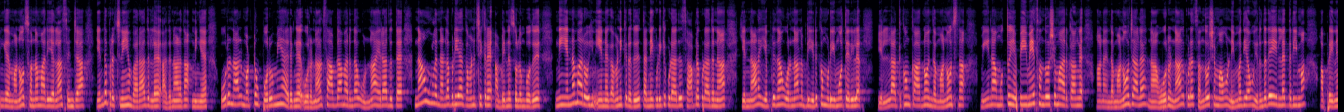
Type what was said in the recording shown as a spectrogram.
இங்கே மனோஜ் சொன்ன மாதிரியெல்லாம் செஞ்சால் எந்த பிரச்சனையும் வராதில்ல. அதனால தான் நீங்கள் ஒரு நாள் மட்டும் பொறுமையாக இருங்க. ஒரு நாள் சாப்பிடாம இருந்தால் ஒன்றும் ஆயிராதுத்த நான் உங்களை நல்லபடியாக கவனிச்சிக்கிறேன் அப்படின்னு சொல்லும்போது நீ என்னம்மா ரோஹின் என்னை கவனிக்கிறது? தண்ணி குடிக்கக்கூடாது சாப்பிடக்கூடாதுன்னா என்னால் எப்படி தான் ஒரு நாள் அப்படி இருக்க முடியுமோ தெரியல. எல்லாத்துக்கும் காரணம் இந்த மனோஜ் தான் மீனா முத்து எப்பயுமே சந்தோஷமாக இருக்காங்க. ஆனால் இந்த மனோஜால் நான் ஒரு நாள் கூட சந்தோஷமாகவும் நிம்மதியாகவும் இருந்ததே இல்லை தெரியுமா? அப்படின்னு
